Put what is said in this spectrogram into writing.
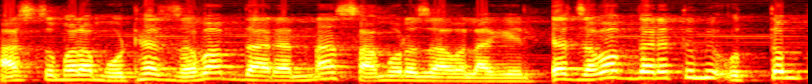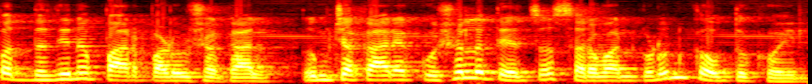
आज तुम्हाला मोठ्या जबाबदाऱ्यांना सामोरं जावं लागेल. त्या जबाबदाऱ्या तुम्ही उत्तम पद्धतीनं पार पाडू शकाल. तुमच्या कार्यकुशलतेचं सर्वांकडून कौतुक होईल.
